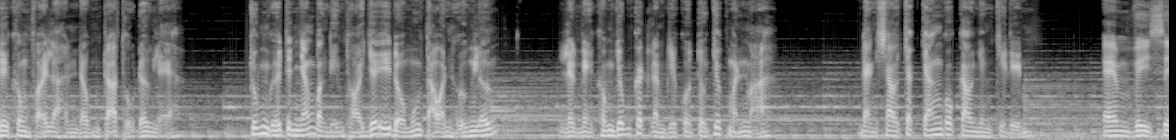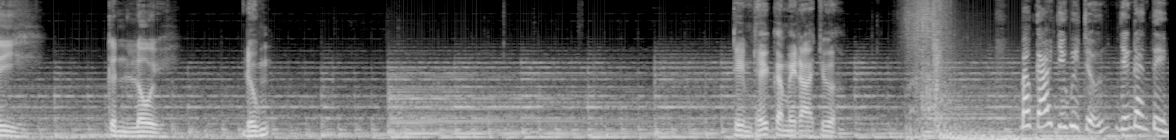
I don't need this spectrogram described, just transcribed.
Đây không phải là hành động trả thù đơn lẻ. Chúng gửi tin nhắn bằng điện thoại với ý đồ muốn tạo ảnh hưởng lớn. Lần này không giống cách làm việc của tổ chức mạnh mã Đằng sau chắc chắn có cao nhân chỉ điểm. MVC Kinh lôi. Đúng. Tìm thấy camera chưa? Báo cáo chỉ huy trưởng vẫn đang tìm.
